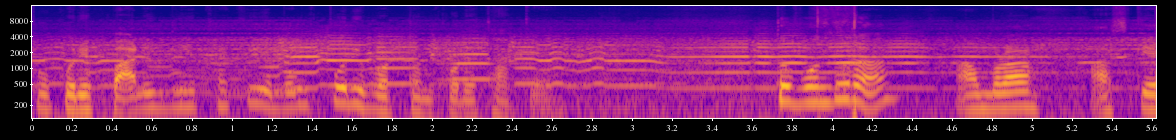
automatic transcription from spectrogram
পুকুরে পানি দিয়ে থাকে এবং পরিবর্তন করে থাকে। তো বন্ধুরা, আমরা আজকে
